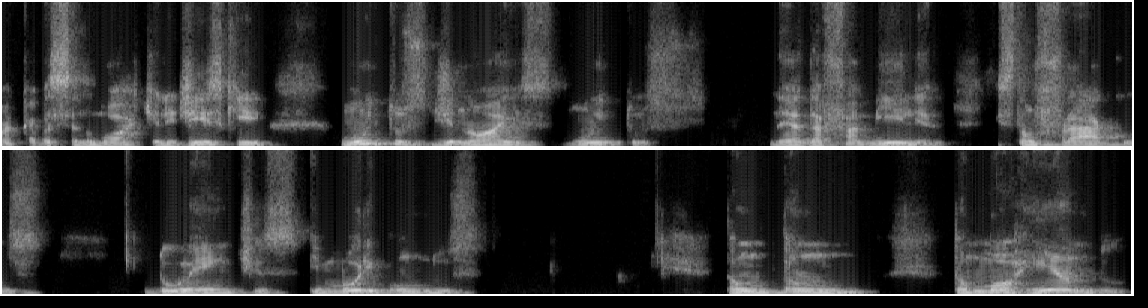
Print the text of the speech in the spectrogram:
acaba sendo morte. Ele diz que muitos de nós, muitos né, da família, estão fracos, doentes e moribundos, estão, estão, estão morrendo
